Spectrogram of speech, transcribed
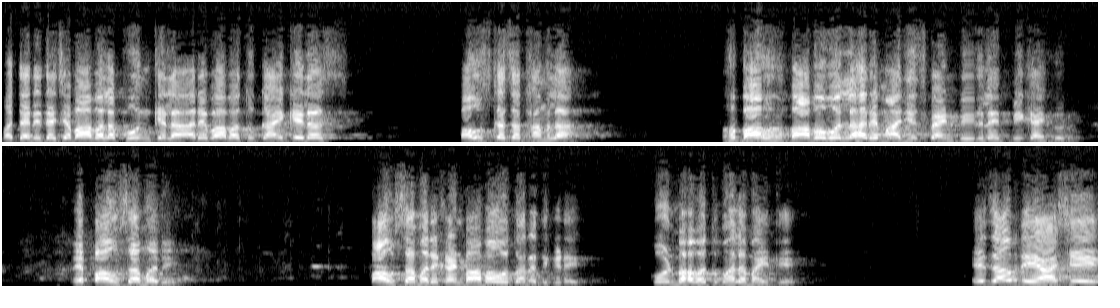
मग त्याने त्याच्या बाबाला फोन केला अरे बाबा तू काय केलंस? पाऊस कसा थांबला? बाबा बाबा बोलला अरे माझीच पॅन्ट भिजलेत मी काय करू? हे पावसामध्ये. पावसामध्ये कारण बाबा होता ना तिकडे. कोण बाबा तुम्हाला माहितीये हे जाऊ दे असे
